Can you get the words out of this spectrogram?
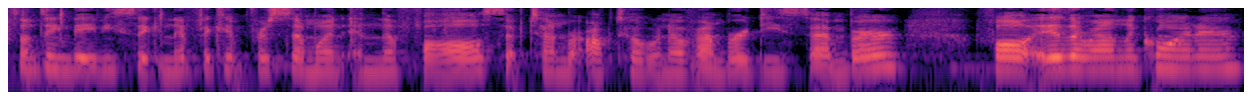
something maybe significant for someone in the fall, September, October, November, December. Fall is around the corner.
